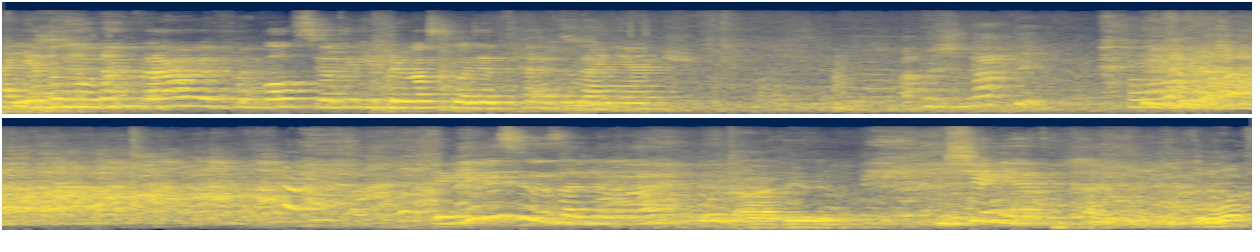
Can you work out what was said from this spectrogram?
А я думаю, вы правы, футбол все-таки превосходит ожидания. А вы женаты? Появились вы заново? Daha değilim. Еще нет. У вас,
